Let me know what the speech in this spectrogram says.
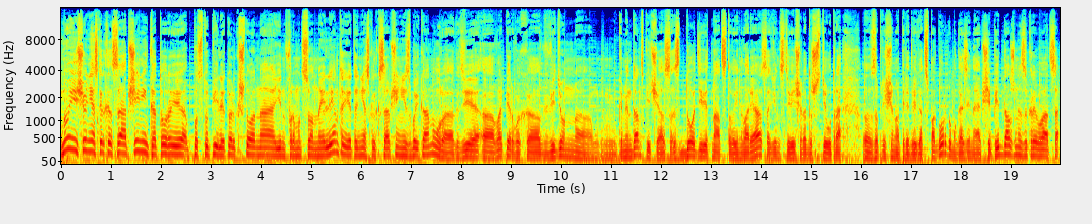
Ну и еще несколько сообщений, которые поступили только что на информационные ленты. Это несколько сообщений из Байконура, где, а, во-первых, а, введен а, комендантский час до 19 января с 11 вечера до 6 утра запрещено передвигаться по городу. Магазины и общепит должны закрываться.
